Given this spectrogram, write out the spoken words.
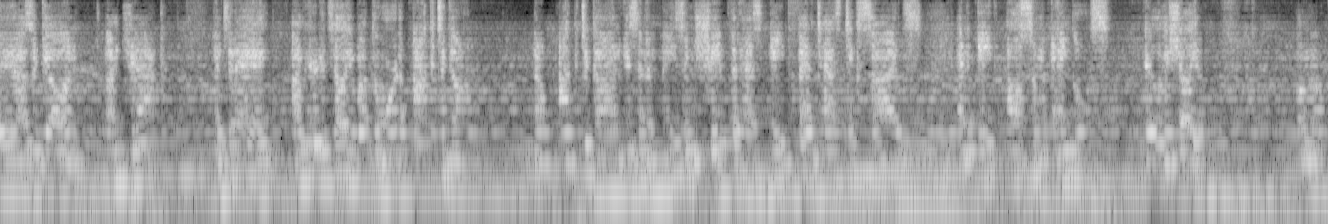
Hey, how's it going? I'm Jack, and today I'm here to tell you about the word octagon. Now, octagon is an amazing shape that has eight fantastic sides and eight awesome angles. Here, let me show you. Oh no.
